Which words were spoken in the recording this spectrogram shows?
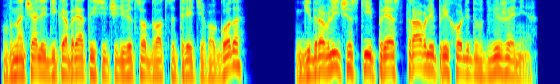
В начале декабря 1923 года гидравлический пресс травли приходит в движение.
